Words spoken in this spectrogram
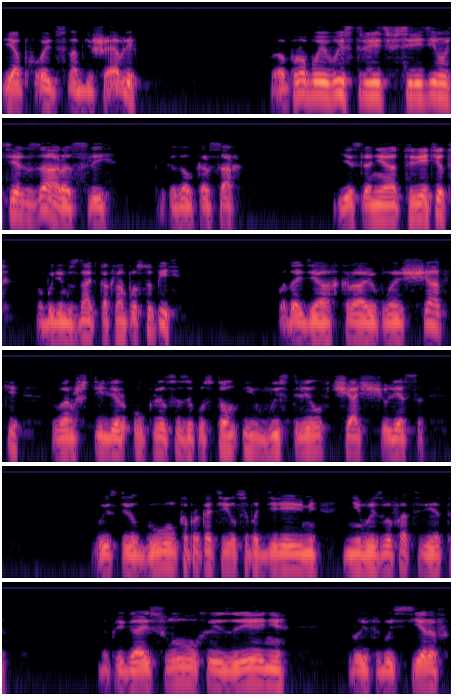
и обходятся нам дешевле. — Попробуй выстрелить в середину тех зарослей, — приказал Корсар. — Если они ответят, мы будем знать, как нам поступить. Подойдя к краю площадки, Ван Штиллер укрылся за кустом и выстрелил в чащу леса. Выстрел гулко прокатился под деревьями, не вызвав ответа. Напрягая слух и зрение, трое флебустьеров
